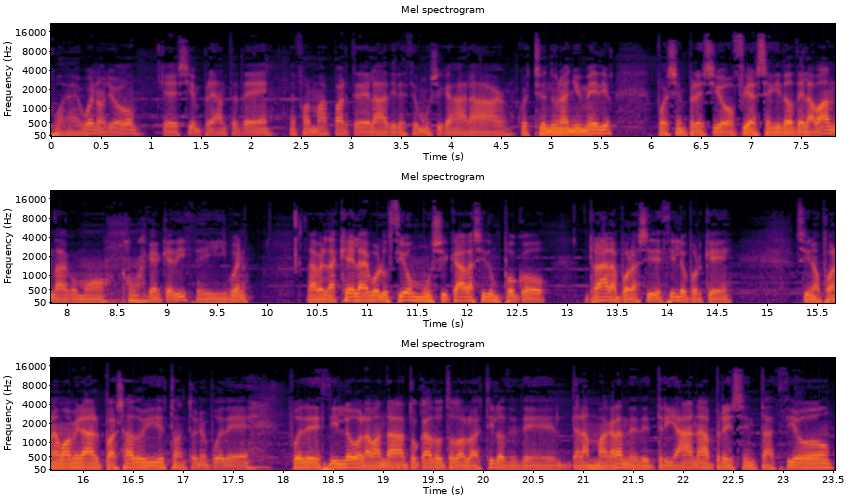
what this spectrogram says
Pues bueno, yo que siempre antes de, formar parte de la dirección musical, ahora cuestión de un año y medio, pues siempre he sido fiel seguidor de la banda, como, como aquel que dice. Y bueno, la verdad es que la evolución musical ha sido un poco rara, por así decirlo, porque si nos ponemos a mirar pasado, y esto Antonio puede, puede decirlo, la banda ha tocado todos los estilos, desde de las más grandes, de Triana, Presentación,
